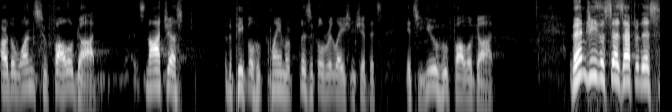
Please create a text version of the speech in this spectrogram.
are the ones who follow God. It's not just the people who claim a physical relationship, it's, it's you who follow God. Then Jesus says, after this,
